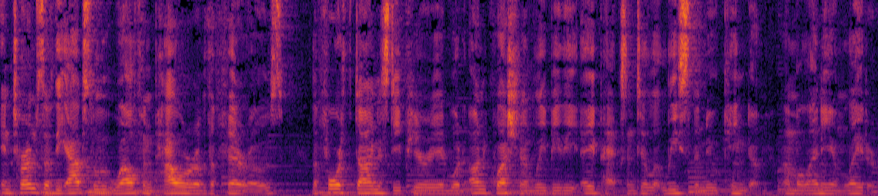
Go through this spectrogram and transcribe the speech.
In terms of the absolute wealth and power of the pharaohs, the Fourth Dynasty period would unquestionably be the apex until at least the New Kingdom, a millennium later.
